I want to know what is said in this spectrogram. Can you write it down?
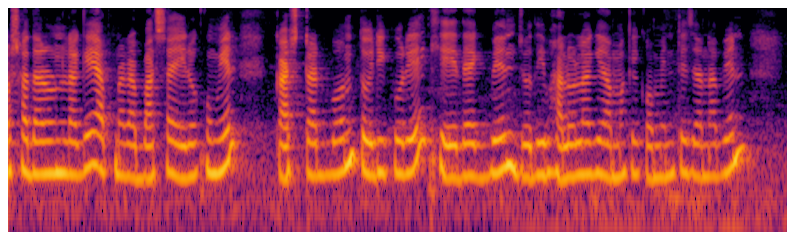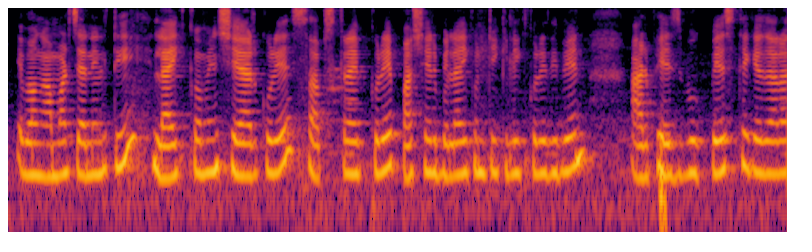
অসাধারণ লাগে। আপনারা বাসায় এরকমের কাস্টার্ড বন তৈরি করে খেয়ে দেখবেন। যদি ভালো লাগে আমাকে কমেন্টে জানাবেন এবং আমার চ্যানেলটি লাইক কমেন্ট শেয়ার করে সাবস্ক্রাইব করে পাশের বেলাইকনটি ক্লিক করে দিবেন। আর ফেসবুক পেজ থেকে যারা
